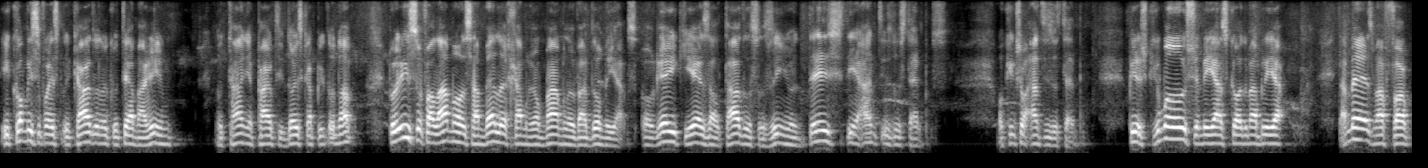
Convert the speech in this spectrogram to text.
E como isso foi explicado no Kutei Marim, no Tânia, parte 2, capítulo 9. Por isso falamos Hamelech Hamromam Levadom Yas, o rei que é exaltado sozinho desde antes dos tempos. O que chama antes dos tempos? Pirish Kimo Shemiyas Kodem Abriya. Da mesma forma,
